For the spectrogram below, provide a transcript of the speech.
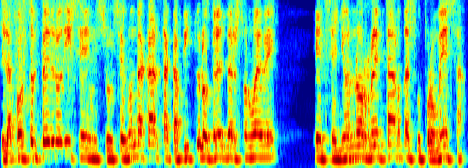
El apóstol Pedro dice en su segunda carta, capítulo 3, verso 9, el Señor no retarda su promesa,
